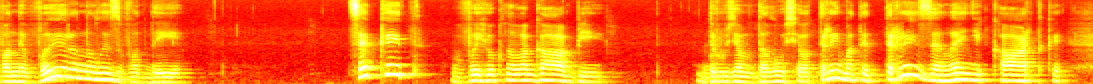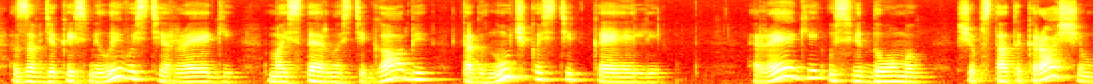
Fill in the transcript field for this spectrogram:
вони виринули з води. Це кит. вигукнула Габі. Друзям вдалося отримати три зелені картки завдяки сміливості Регі, майстерності Габі та гнучкості Келлі. Регі усвідомив, щоб стати кращим,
